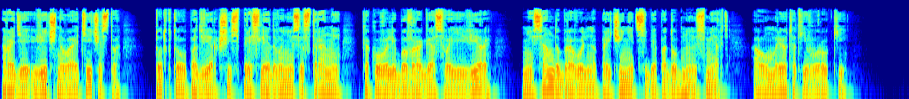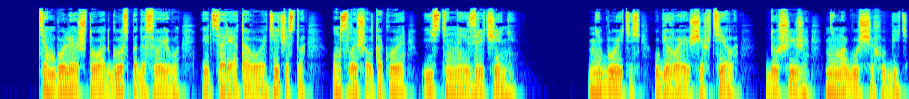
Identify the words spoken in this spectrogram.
ради вечного Отечества тот, кто, подвергшись преследованию со стороны какого-либо врага своей веры, не сам добровольно причинит себе подобную смерть, а умрет от его руки. Тем более, что от Господа своего и царя того Отечества он слышал такое истинное изречение. «Не бойтесь убивающих тело, души же, не могущих убить».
